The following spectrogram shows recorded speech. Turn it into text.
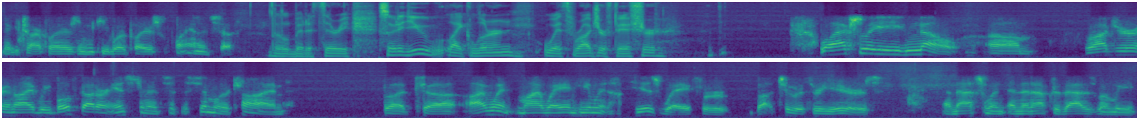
the guitar players and keyboard players were playing and stuff. Little bit of theory. So, did you like learn with Roger Fisher? Well, actually, no. Um, Roger and I, we both got our instruments at the similar time, but uh, I went my way and he went his way for about two or three years, and that's when. And then after that is when we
